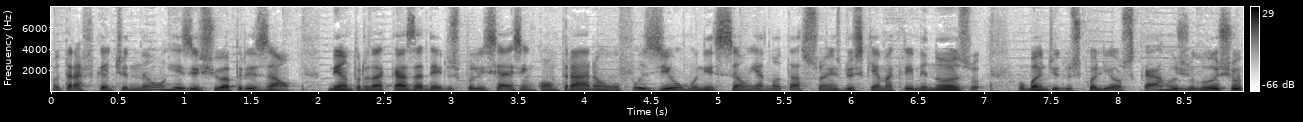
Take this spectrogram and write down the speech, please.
O traficante não resistiu à prisão. Dentro da casa dele, os policiais encontraram um fuzil, munição e anotações do esquema criminoso. O bandido escolhia os carros de luxo,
